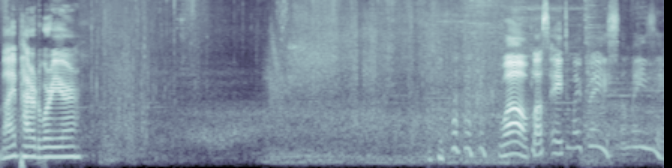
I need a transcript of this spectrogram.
Bye, Pirate out wow, plus 8 to my face. Amazing.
